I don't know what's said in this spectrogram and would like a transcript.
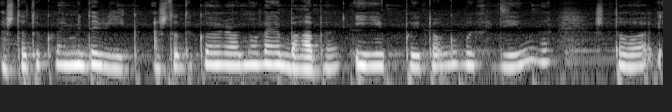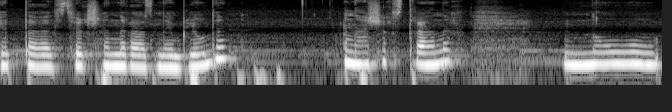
а что такое медовик, а что такое ромовая баба. И по итогу выходило, что это совершенно разные блюда в наших странах. Ну,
